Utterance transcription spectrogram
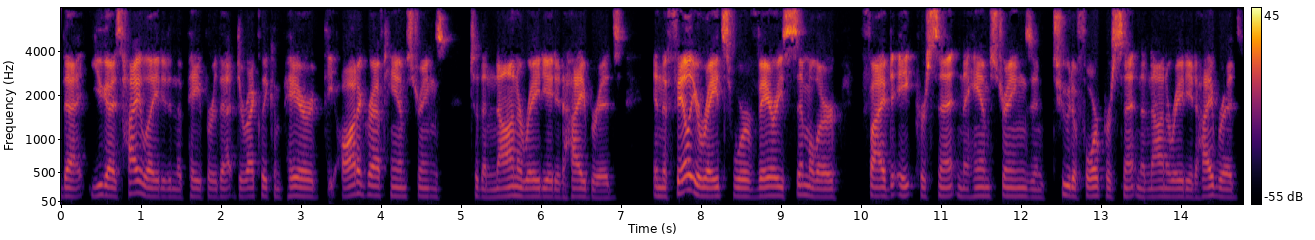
that you guys highlighted in the paper that directly compared the autografted hamstrings to the non-irradiated hybrids, and the failure rates were very similar five to eight percent in the hamstrings and two to four percent in the non-irradiated hybrids.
